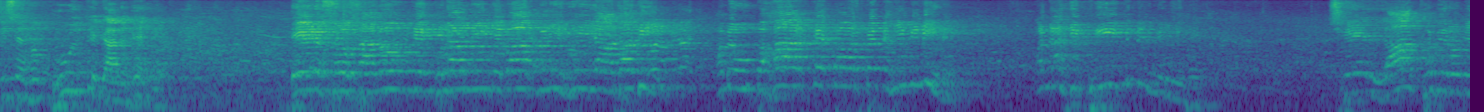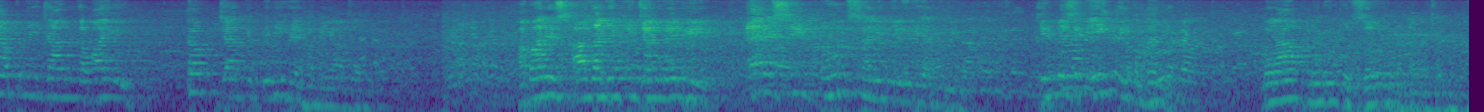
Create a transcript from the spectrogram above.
जिसे हम भूलते जा रहे हैं डेढ़ सौ सालों के गुलामी के बाद मिली हुई आज़ादी हमें उपहार के तौर पे नहीं मिली है और न ही भीख में मिली है। छह लाख वीरों ने अपनी जान गंवाई, तब जाके मिली है हमें आज़ादी। हमारी इस आज़ादी की जंग में भी ऐसी बहुत सारी दिल्लियाँ थी जिनमें से एक की कहानी मैं आप लोगों को ज़रूर बताना चाहूँगा।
